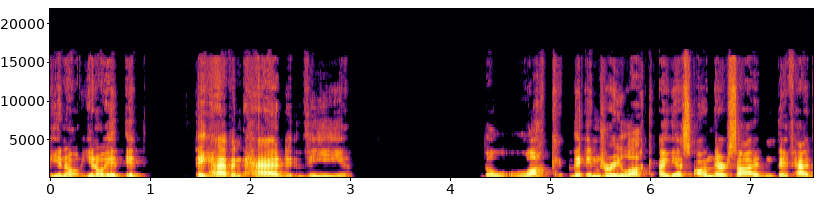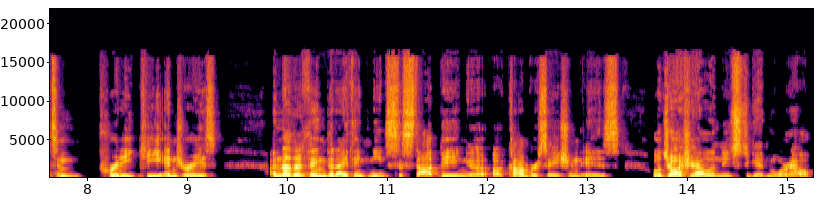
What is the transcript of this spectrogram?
You know, you know, it it they haven't had the the luck, the injury luck, I guess, on their side. They've had some pretty key injuries. Another thing that I think needs to stop being a, a conversation is, well, Josh Allen needs to get more help.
